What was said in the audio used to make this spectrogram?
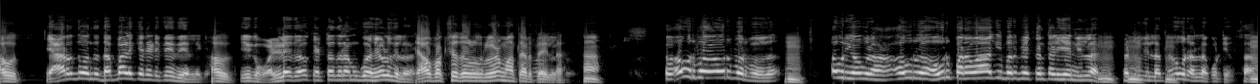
ಹೌದು. ಯಾರದ್ದು ಒಂದು ದಬ್ಬಾಳಿಕೆ ನಡೀತಾ ಇದೆ ಅಲ್ಲಿಗೆ. ಹೌದು. ಈಗ ಒಳ್ಳೇದೋ ಕೆಟ್ಟದೋ ನಮ್ಗೂ ಹೇಳುದಿಲ್ಲ ಯಾವ ಪಕ್ಷದವರು ಮಾತಾಡ್ತಾ ಇಲ್ಲ. ಹಾ. ಅವ್ರು ಬ- ಅವ್ರು ಬರ್ಬೋದು. ಹ್ಮ್. ಅವ್ರಿಗೆ ಅವ್ರ ಅವ್ರು ಅವ್ರ ಪರವಾಗಿ ಬರ್ಬೇಕಂತೇಳಿ ಏನಿಲ್ಲ ಕಟ್ಟುವುದಿಲ್ಲ ಅಂತ ಅವರಲ್ಲ ಕೊಟ್ಟಿದ್ದು ಸರ್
